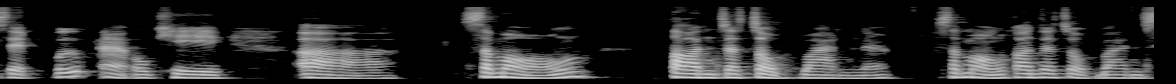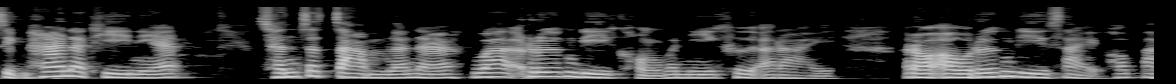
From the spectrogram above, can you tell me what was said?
เสร็จปุ๊บอะโอเคเอ่อสมองตอนจะจบวันนะสมองตอนจะจบวัน 15 นาทีเนี้ย ฉันจะจำแล้วนะว่าเรื่องดีของวันนี้คืออะไร เราเอาเรื่องดีใส่เข้าไป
